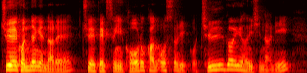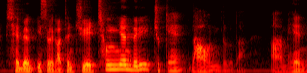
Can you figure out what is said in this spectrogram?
주의 권능의 날에 주의 백성이 거룩한 옷을 입고 즐거이 헌신하니 새벽 이슬 같은 주의 청년들이 주께 나오는도다. 아멘.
